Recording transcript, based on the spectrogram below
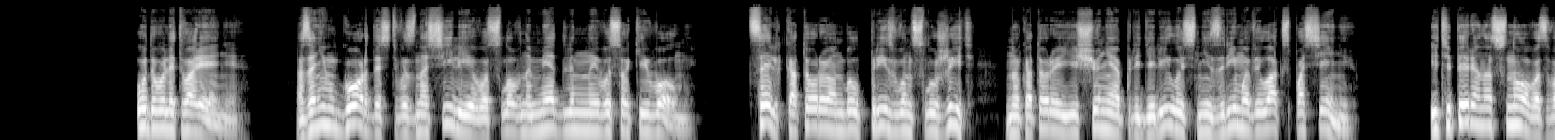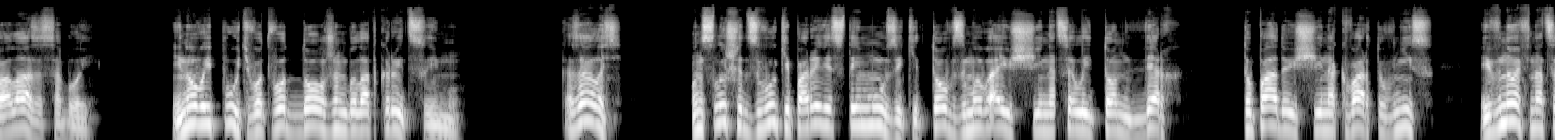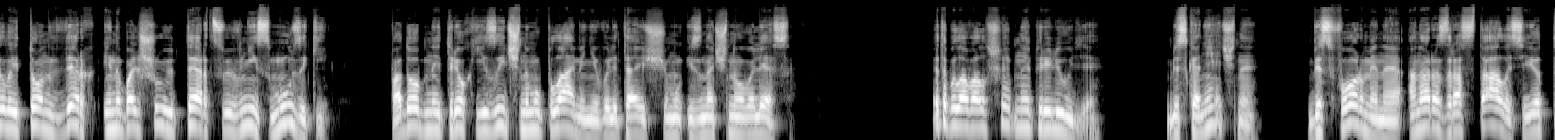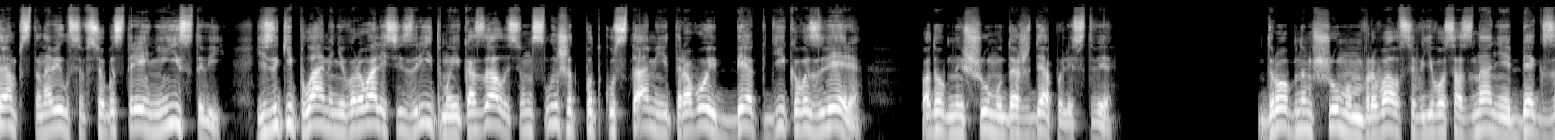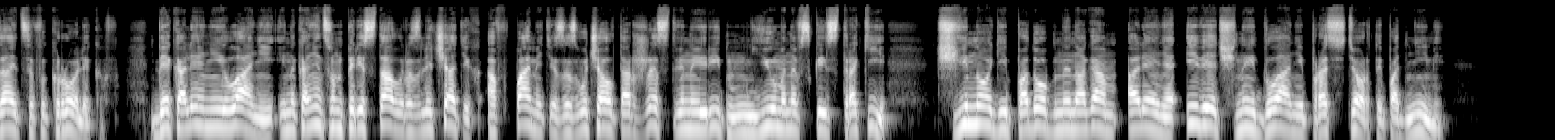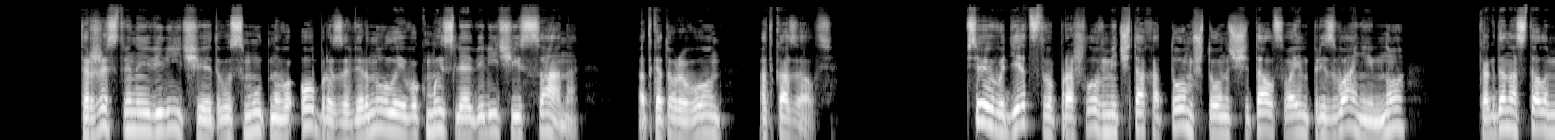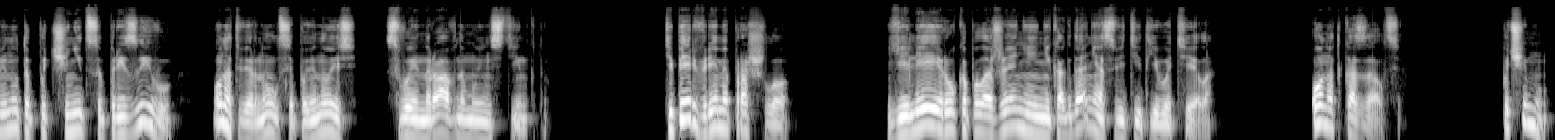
Удовлетворение, а за ним гордость возносили его, словно медленные высокие волны. Цель, которой он был призван служить, но которая еще не определилась, незримо вела к спасению. И теперь она снова звала за собой. И новый путь вот-вот должен был открыться ему. Казалось, он слышит звуки порывистой музыки, то взмывающие на целый тон вверх, то падающие на кварту вниз, и вновь на целый тон вверх и на большую терцию вниз музыки, подобной трехязычному пламени, вылетающему из ночного леса. Это была волшебная прелюдия, бесконечная, Бесформенная, она разрасталась, ее темп становился все быстрее неистовей. Языки пламени вырывались из ритма, и казалось, он слышит под кустами и травой бег дикого зверя, подобный шуму дождя по листве. Дробным шумом врывался в его сознание бег зайцев и кроликов, бег оленей и ланей, и, наконец, он перестал различать их, а в памяти зазвучал торжественный ритм ньюмановской строки — чьи ноги подобны ногам оленя, и вечные длани простерты под ними. Торжественное величие этого смутного образа вернуло его к мысли о величии сана, от которого он отказался. Все его детство прошло в мечтах о том, что он считал своим призванием, но, когда настала минута подчиниться призыву, он отвернулся, повинуясь своенравному инстинкту. Теперь время прошло. Елей рукоположение никогда не осветит его тело. Он отказался. Почему?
